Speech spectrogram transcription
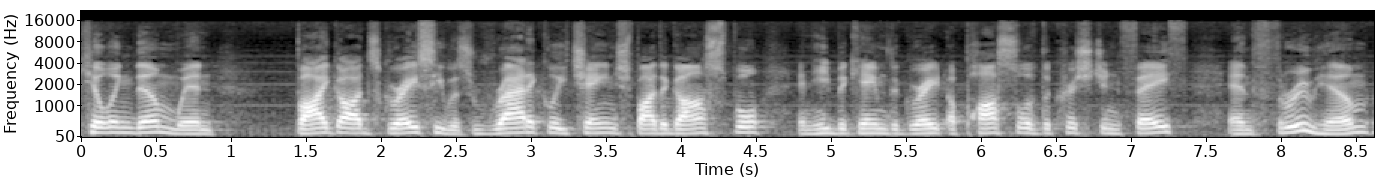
killing them when, by God's grace, he was radically changed by the gospel and he became the great apostle of the Christian faith. And through him,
